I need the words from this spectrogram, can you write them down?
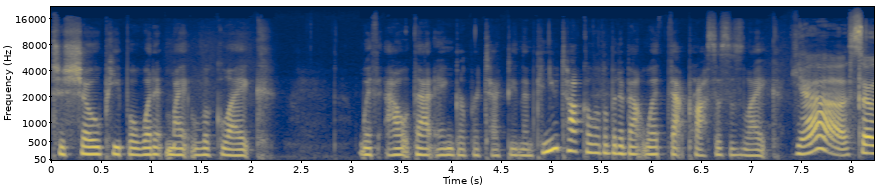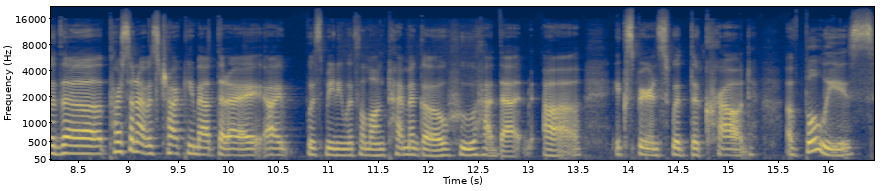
to show people what it might look like without that anger protecting them. Can you talk a little bit about what that process is like? Yeah. So the person I was talking about that I, I was meeting with a long time ago who had that uh, experience with the crowd of bullies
